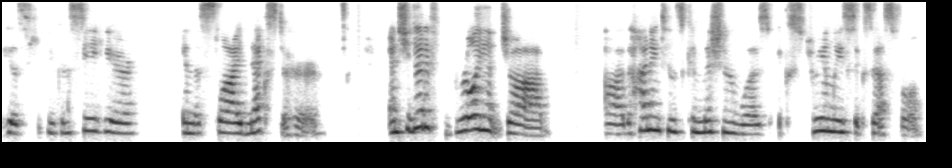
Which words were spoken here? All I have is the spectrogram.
is, you can see here in the slide next to her. And she did a brilliant job. Uh, the Huntington's Commission was extremely successful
